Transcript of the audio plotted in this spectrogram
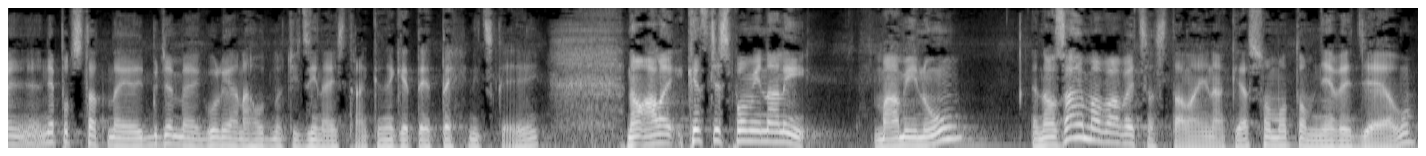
je nepodstatné, budeme Goliana hodnotiť z inej stránky, nejaké tej technickej. No ale keď ste spomínali maminu, No zaujímavá vec sa stala inak. Ja som o tom nevedel.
